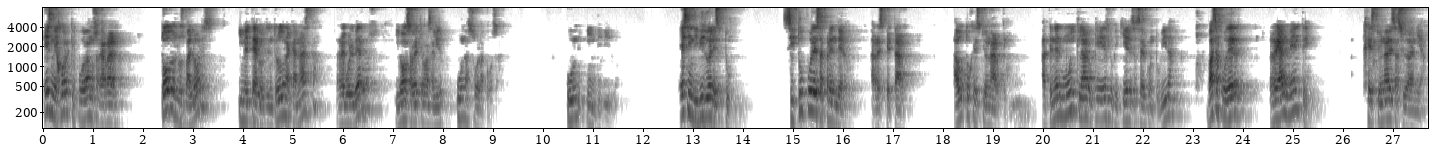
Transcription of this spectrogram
es mejor que podamos agarrar todos los valores y meterlos dentro de una canasta, revolverlos y vamos a ver que va a salir una sola cosa. Un individuo. Ese individuo eres tú. Si tú puedes aprender a respetar, a autogestionarte, a tener muy claro qué es lo que quieres hacer con tu vida, vas a poder realmente gestionar esa ciudadanía.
